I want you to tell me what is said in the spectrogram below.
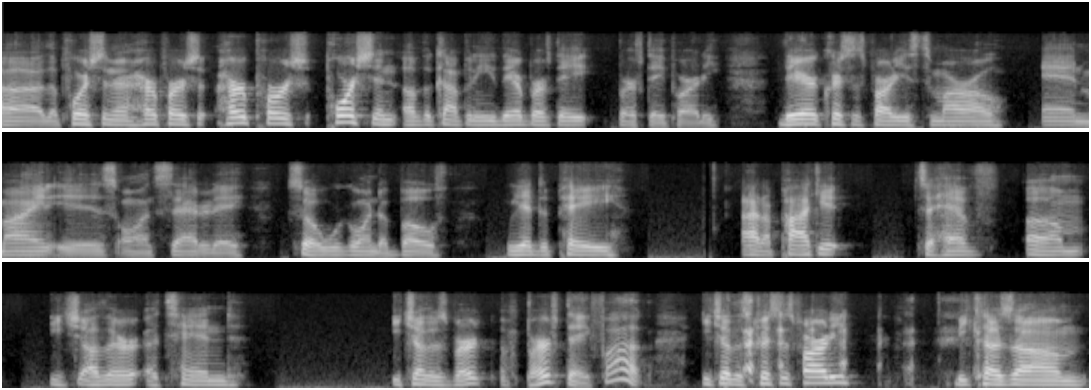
uh the portion of her person her per- portion of the company their birthday birthday party their christmas party is tomorrow and mine is on saturday so we're going to both. We had to pay out of pocket to have um, each other attend each other's birth birthday. Fuck each other's Christmas party because um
